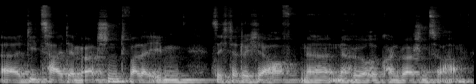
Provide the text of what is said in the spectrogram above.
äh, die zahlt der Merchant, weil er eben sich dadurch erhofft, eine, eine höhere Conversion zu haben.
